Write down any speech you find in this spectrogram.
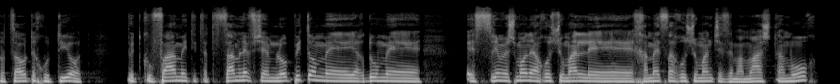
תוצאות איכותיות. בתקופה אמיתית, אתה שם לב שהם לא פתאום אה, ירדו מ-28% שומן ל-15% שומן, שזה ממש נמוך,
